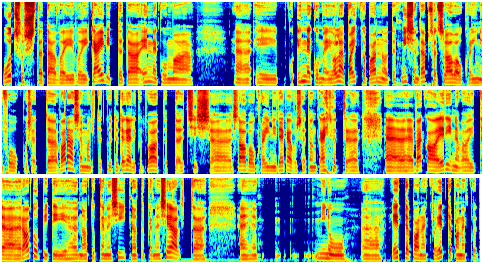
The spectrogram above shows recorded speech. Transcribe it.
otsustada või, või käivitada, enne kui ma ei, enne kui me ei ole paika pannud, et mis on täpselt Slava Ukraini fookus, et äh, varasemalt, et kui te tegelikult vaatate, et siis äh, Slava Ukraini tegevused on käinud väga erinevaid radu pidi, natukene siit, natukene sealt. minu ettepanek või ettepanekud,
